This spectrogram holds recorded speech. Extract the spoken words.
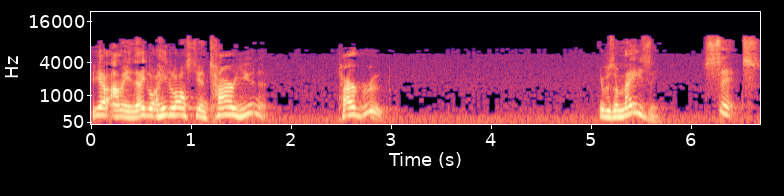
Yeah, I mean, they, he lost the entire unit, entire group. It was amazing. Six.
